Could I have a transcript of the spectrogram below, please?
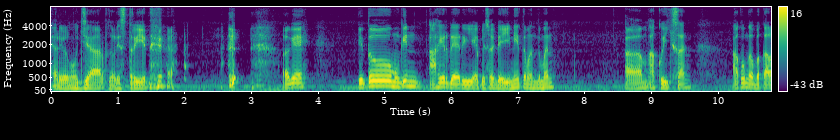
Khairul Mujar penulis street. Oke okay itu mungkin akhir dari episode ini teman-teman. Um, aku Iksan. Aku nggak bakal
